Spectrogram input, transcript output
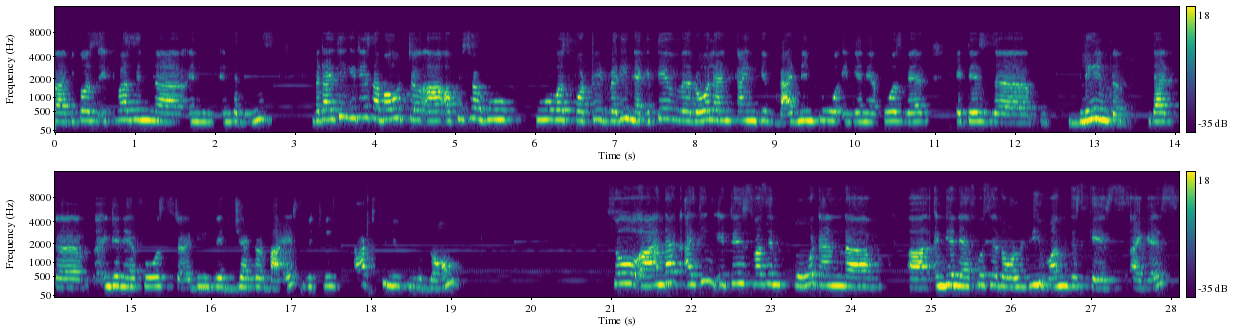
uh, because it was in uh, in in the news, but I think it is about uh, officer who who was portrayed very negative role and kind give bad name to Indian Air Force, where it is uh, blamed that uh, Indian Air Force uh, deal with gender bias, which was absolutely wrong. So, uh, and that I think it is was in court, and um, uh, Indian Air Force had already won this case, I guess.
